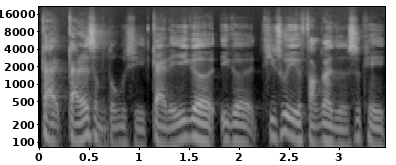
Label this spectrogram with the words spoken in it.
改改了什么东西，改了一个一个提出一个方案呢，是可以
